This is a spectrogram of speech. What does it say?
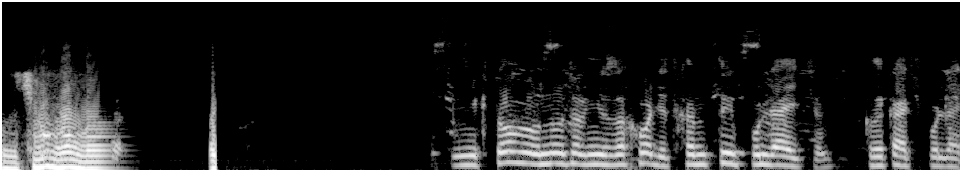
Зачем вам Никто внутрь не заходит. Ханты пуляйте. Клыкач пуляй.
